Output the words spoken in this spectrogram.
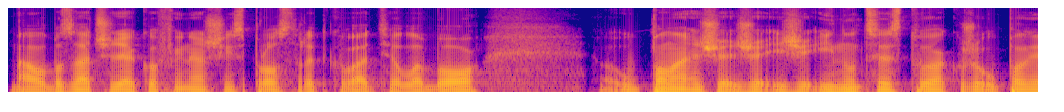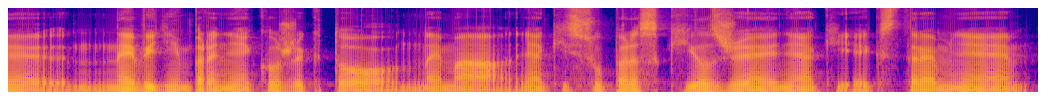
alebo začať ako finančný sprostredkovateľ, lebo úplne, že, že, že inú cestu akože úplne nevidím pre niekoho, že kto nemá nejaký super skills, že je nejaký extrémne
